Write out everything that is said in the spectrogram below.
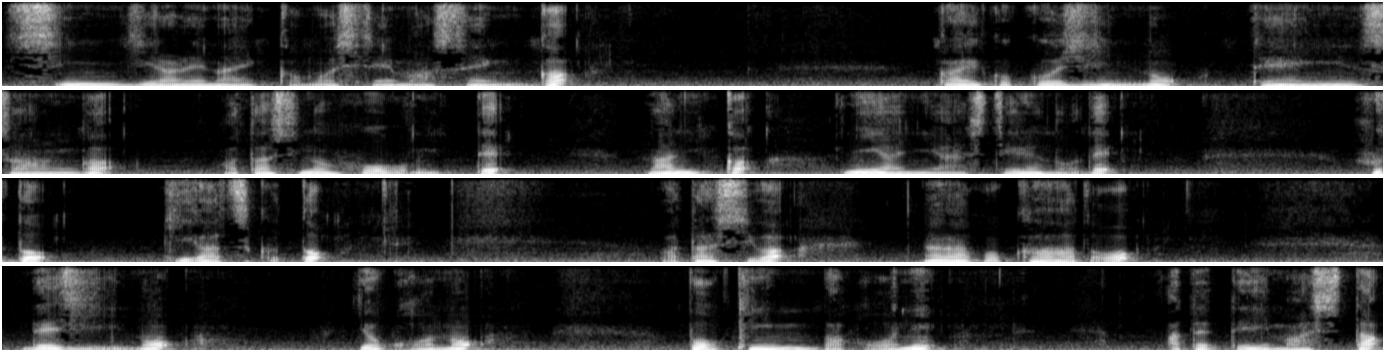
信じられないかもしれませんが外国人の店員さんが私の方を見て何かニヤニヤしているのでふと気がつくと私は7個カードをレジの横の募金箱に当てていました。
